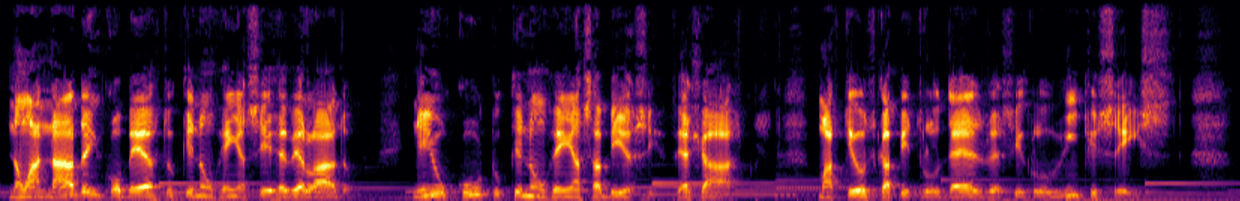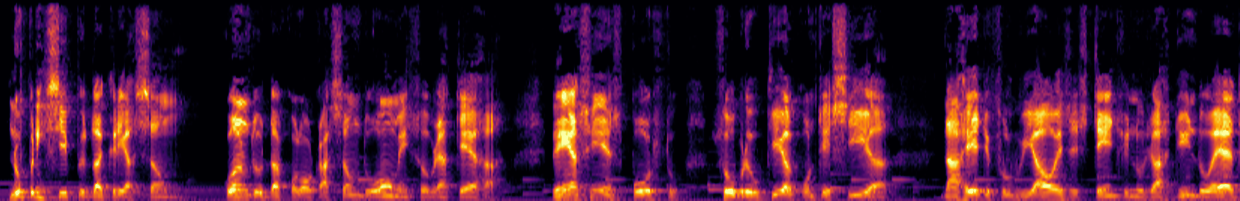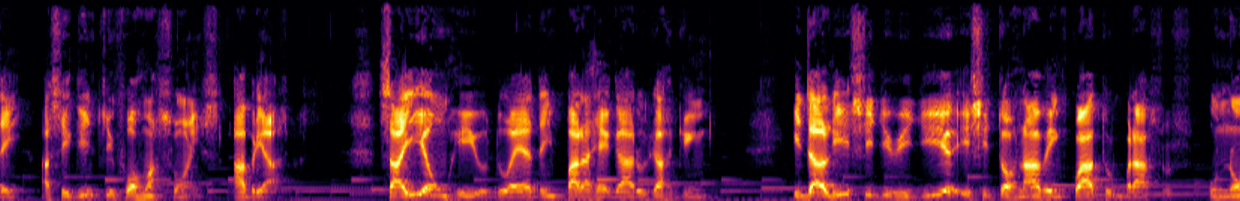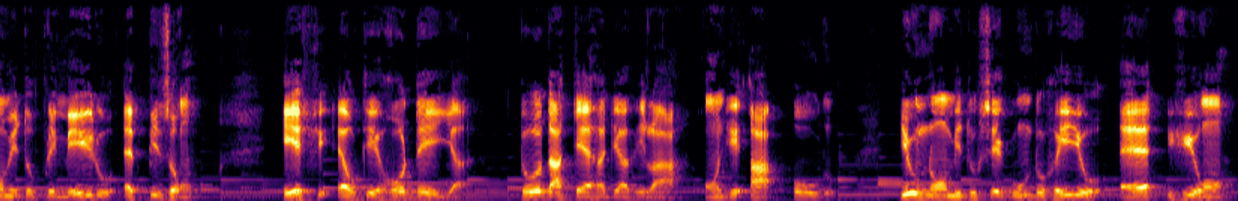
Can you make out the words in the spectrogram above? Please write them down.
não há nada encoberto que não venha a ser revelado, nem oculto que não venha a saber-se. Fecha aspas. Mateus capítulo 10, versículo 26. No princípio da criação, quando da colocação do homem sobre a terra, vem assim exposto sobre o que acontecia na rede fluvial existente no jardim do Éden as seguintes informações: abre aspas. Saía um rio do Éden para regar o jardim e dali se dividia e se tornava em quatro braços. O nome do primeiro é Pison. Este é o que rodeia toda a terra de Avilá, onde há ouro. E o nome do segundo rio é Gion.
